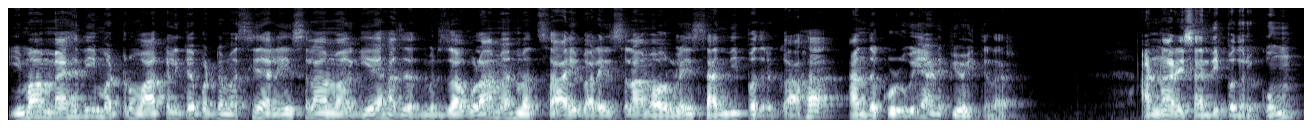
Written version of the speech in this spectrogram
இமாம் மெஹதி மற்றும் வாக்களிக்கப்பட்ட மசீத் அலி இஸ்லாம் ஆகிய ஹசரத் மிர்சா குலாம் அஹமத் சாஹிப் அலி இஸ்லாம் அவர்களை சந்திப்பதற்காக அந்த குழுவை அனுப்பி வைத்தனர். அன்னாரை சந்திப்பதற்கும்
